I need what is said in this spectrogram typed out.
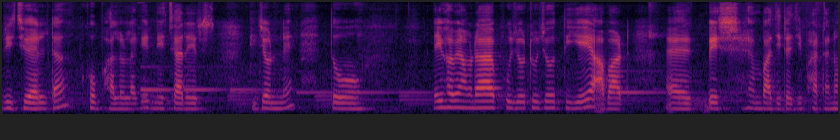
রিচুয়ালটা খুব ভালো লাগে নেচারের জন্যে। তো এইভাবে আমরা পুজো টুজো দিয়ে আবার বেশ বাজি টাজি ফাটানো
